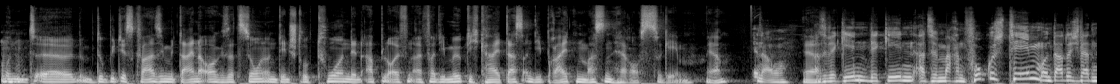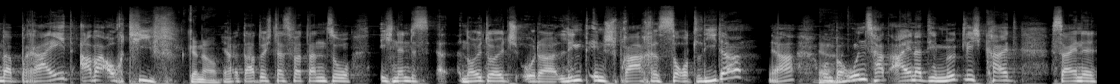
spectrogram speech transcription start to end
Und mhm. äh, du bietest quasi mit deiner Organisation und den Strukturen, den Abläufen einfach die Möglichkeit, das an die breiten Massen herauszugeben. Ja. Genau. Ja. Also wir gehen, wir gehen, also wir machen Fokusthemen und dadurch werden wir breit, aber auch tief. Genau. Ja, dadurch, dass wir dann so, ich nenne das äh, Neudeutsch oder LinkedIn-Sprache Sort Leader. Ja? ja, und bei uns hat einer die Möglichkeit, seine,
